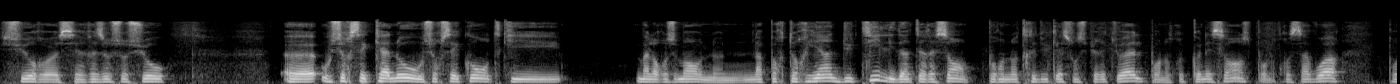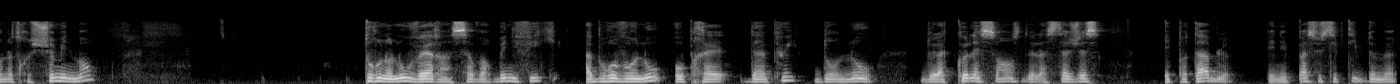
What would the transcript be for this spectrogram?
sur euh, ces réseaux sociaux euh, ou sur ces canaux ou sur ces comptes qui malheureusement n'apportent rien d'utile et d'intéressant pour notre éducation spirituelle, pour notre connaissance, pour notre savoir, pour notre cheminement, tournons-nous vers un savoir bénéfique, abreuvons-nous auprès d'un puits dont l'eau de la connaissance, de la sagesse est potable et n'est pas susceptible de me,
